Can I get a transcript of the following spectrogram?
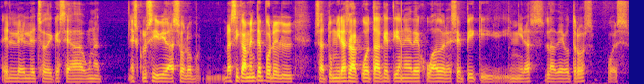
El, hecho de que sea una exclusividad solo. Básicamente por el... O sea, tú miras la cuota que tiene de jugadores Epic y, miras la de otros, pues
